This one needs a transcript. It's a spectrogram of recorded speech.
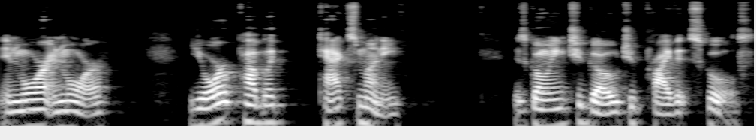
and more and more, your public tax money is going to go to private schools.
